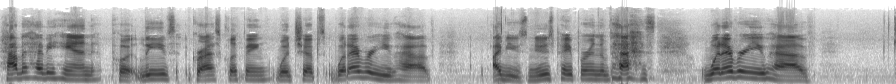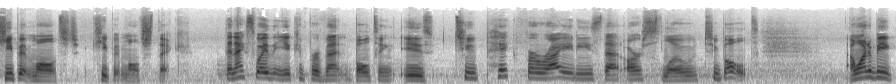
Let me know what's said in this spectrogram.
have a heavy hand, put leaves, grass clipping, wood chips, whatever you have. I've used newspaper in the past. whatever you have, keep it mulched, keep it mulched thick. The next way that you can prevent bolting is to pick varieties that are slow to bolt. I want to be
